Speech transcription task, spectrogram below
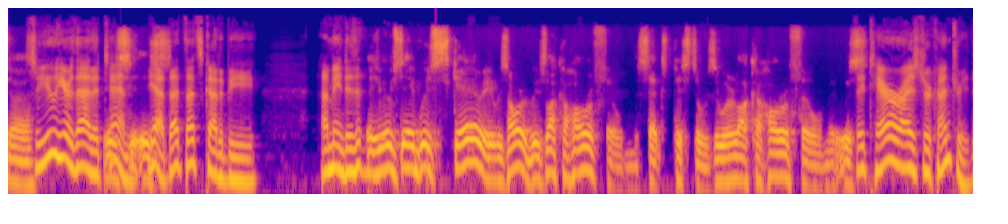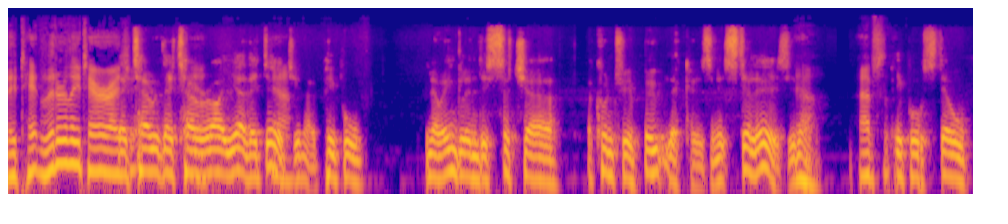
uh, So you hear that at ten? It's- it's- yeah, that that's got to be. I mean, it, it was it was scary. It was horrible. It was like a horror film. The Sex Pistols. They were like a horror film. It was they terrorized your country. They ta literally they terrorized. they terrorized. Yeah. they did. Yeah. You know, people. You know, England is such a a country of bootlickers, and it still is. You know, yeah, absolutely. people still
